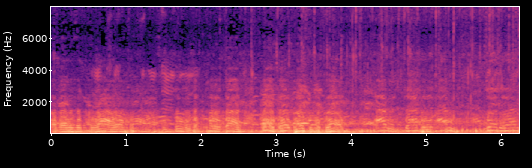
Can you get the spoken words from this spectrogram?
and there was a growl. I think that's the story, but coming down. Yeah, great pace for Greg. And Gabby, and Jenny, and...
